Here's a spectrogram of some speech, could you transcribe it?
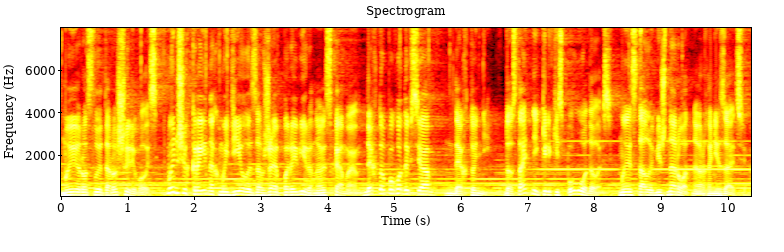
Ми росли та розширювались. В інших країнах ми діяли за вже перевіреною схемою. Дехто погодився, дехто ні. Достатня кількість погодилась. Ми стали міжнародною організацією.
